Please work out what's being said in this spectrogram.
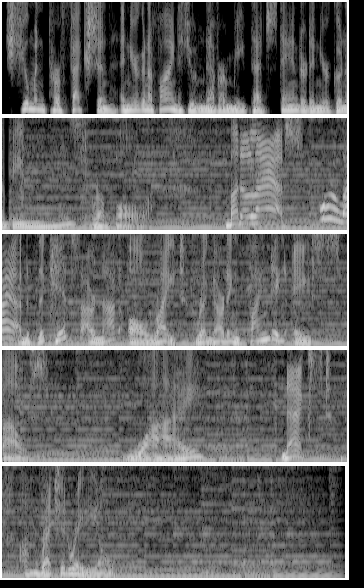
human perfection. And you're going to find you never meet that standard and you're going to be miserable. But alas, or lad, the kids are not all right regarding finding a spouse. Why? Next on Wretched Radio.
